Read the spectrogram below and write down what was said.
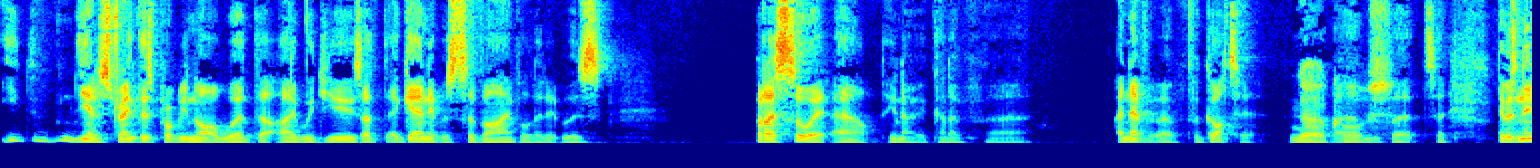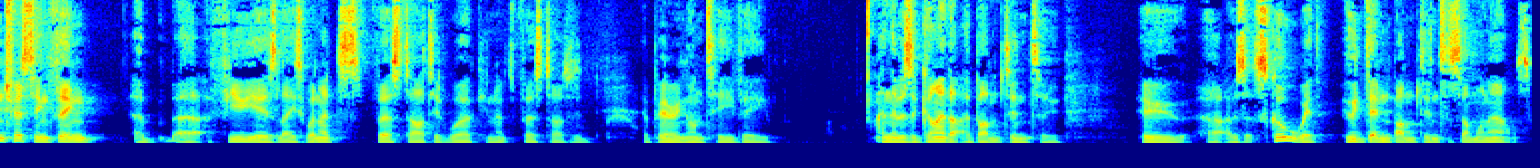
you, you know, strength is probably not a word that I would use. I, again, it was survival, and it was, but I saw it out. You know, it kind of, uh, I never uh, forgot it. No, of Um, course. but uh, there was an interesting thing uh, uh, a few years later when I first started working, I first started appearing on TV, and there was a guy that I bumped into who uh, I was at school with, who'd then bumped into someone else.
